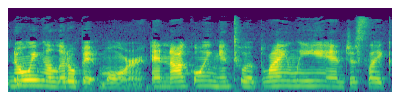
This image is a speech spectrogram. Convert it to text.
knowing a little bit more and not going into it blindly and just like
